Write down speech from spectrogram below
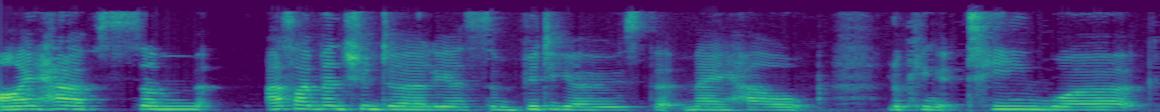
I have some as I mentioned earlier, some videos that may help looking at teamwork,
